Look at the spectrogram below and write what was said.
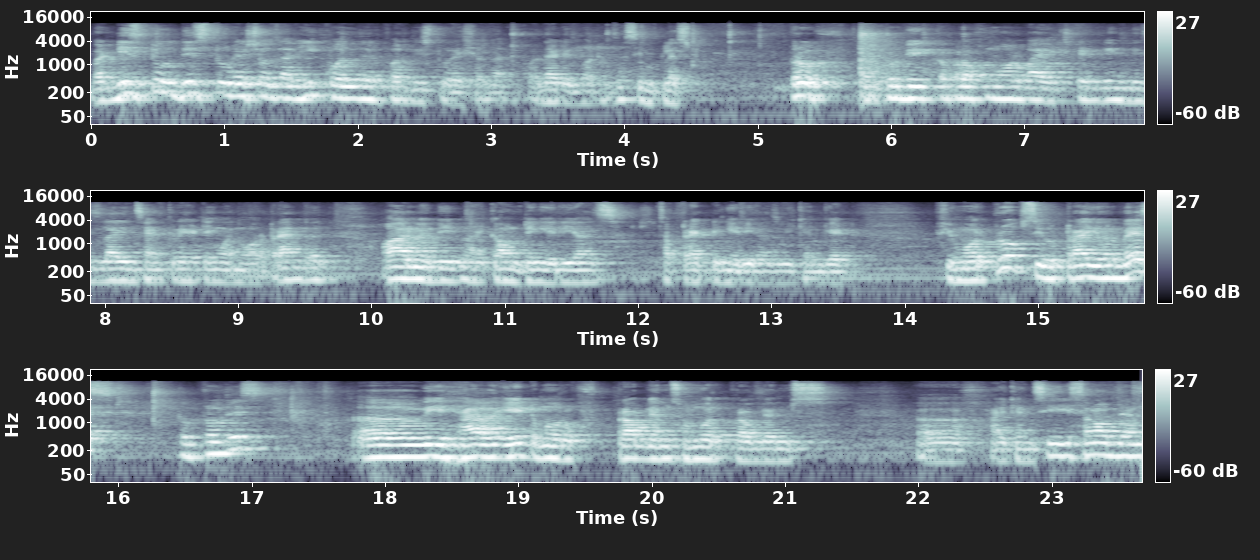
but these two these two ratios are equal therefore these two ratios are equal. That is what is the simplest proof. It could be a couple of more by extending these lines and creating one more triangle or maybe by counting areas subtracting areas we can get a few more proofs. You try your best to prove this. Uh, we have eight more problems homework problems. Uh, I can see some of them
